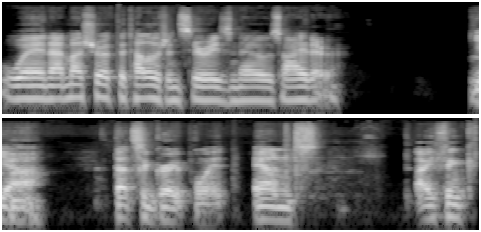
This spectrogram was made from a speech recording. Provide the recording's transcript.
when I'm not sure if the television series knows either. Yeah, uh, that's a great point. And I think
